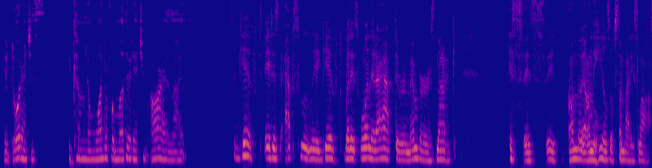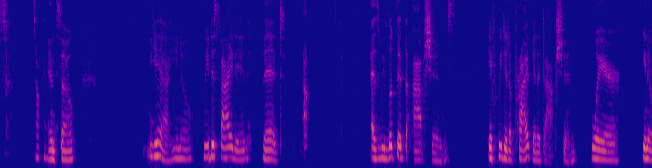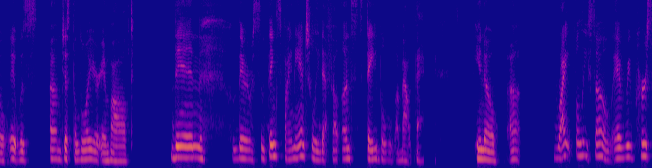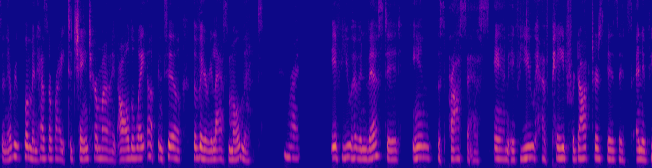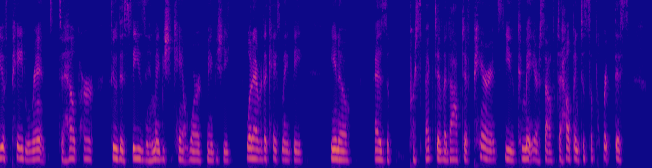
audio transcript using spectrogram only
your daughter and just becoming a wonderful mother that you are. Like, it's a gift. It is absolutely a gift, but it's one that I have to remember it's not. It's it's it, on the on the heels of somebody's loss. Okay. And so, yeah, you know, we decided that as we looked at the options, if we did a private adoption where, you know, it was um, just the lawyer involved, then there were some things financially that felt unstable about that. You know, uh, rightfully so. Every person, every woman has a right to change her mind all the way up until the very last moment. Right. If you have invested in this process. And if you have paid for doctor's visits and if you have paid rent to help her through this season. Maybe she can't work, maybe she, whatever the case may be. You know, as a prospective adoptive parents, you commit yourself to helping to support this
